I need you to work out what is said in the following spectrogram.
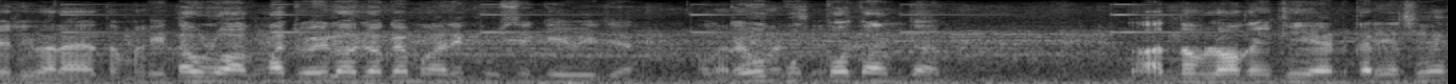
પહેલી વાર આવ્યા તમે? એ તો વ્લોગમાં જોઈ લો છો કે મારી ખુશી કેવી છે. હું કેવો. કૂદતો તો અંદર. તો આજનો વ્લોગ અહીંથી એન્ડ કરીએ છીએ.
